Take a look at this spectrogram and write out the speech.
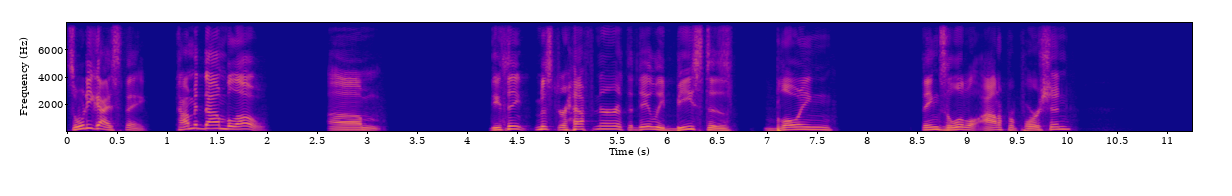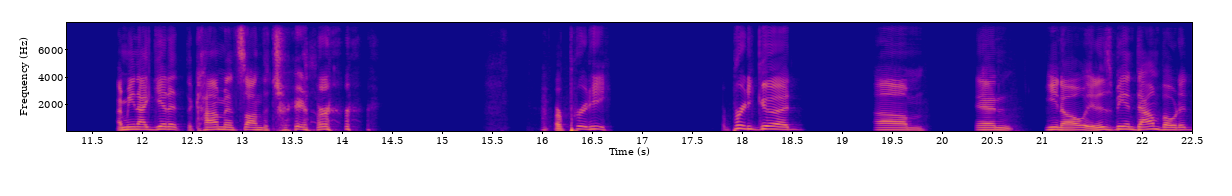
So what do you guys think? Comment down below. Um do you think Mr. Hefner at the Daily Beast is blowing things a little out of proportion? I mean, I get it. The comments on the trailer are pretty are pretty good. Um and you know, it is being downvoted.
